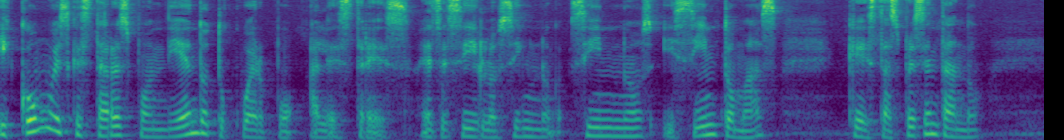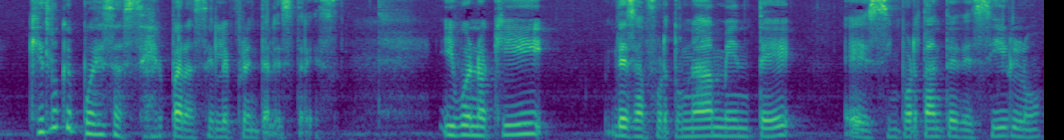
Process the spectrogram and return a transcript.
y cómo es que está respondiendo tu cuerpo al estrés, es decir, los signos y síntomas que estás presentando, ¿qué es lo que puedes hacer para hacerle frente al estrés? Y bueno, aquí desafortunadamente es importante decirlo,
